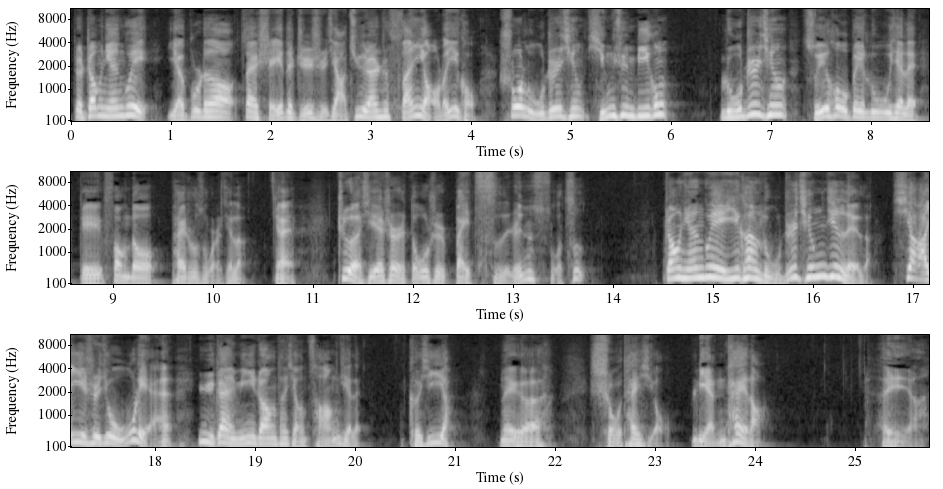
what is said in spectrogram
这张年贵也不知道在谁的指使下，居然是反咬了一口，说鲁智清刑讯逼供。鲁智清随后被撸下来，给放到派出所去了。哎，这些事儿都是拜此人所赐。张年贵一看鲁智清进来了，下意识就捂脸，欲盖弥彰，他想藏起来，可惜呀，那个手太小，脸太大。哎呀，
